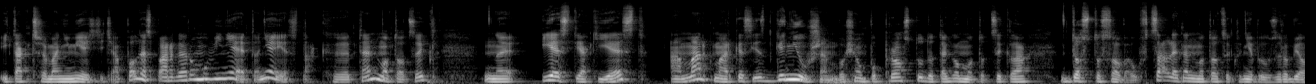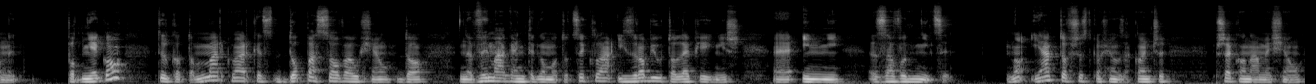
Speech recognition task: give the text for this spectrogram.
i tak trzeba nim jeździć. A Pole Spargaro mówi nie, to nie jest tak. Ten motocykl jest jaki jest, a Mark Marquez jest geniuszem, bo się po prostu do tego motocykla dostosował. Wcale ten motocykl nie był zrobiony pod niego, tylko to Mark Marquez dopasował się do wymagań tego motocykla i zrobił to lepiej niż e, inni zawodnicy. No, jak to wszystko się zakończy, przekonamy się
